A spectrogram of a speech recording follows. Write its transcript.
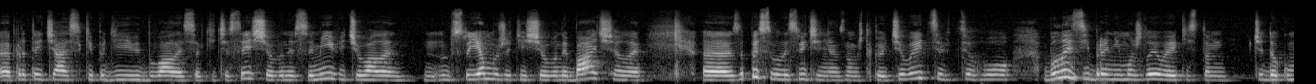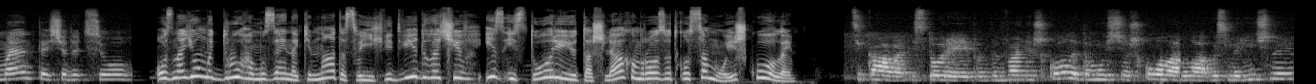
е, про той час, які події відбувалися в ті часи, що вони самі відчували ну, в своєму житті, що вони бачили. Е, Записували свідчення знову ж таки очевидців цього. Були зібрані, можливо, якісь там чи документи щодо цього. Ознайомить друга музейна кімната своїх відвідувачів із історією та шляхом розвитку самої школи. цікава історія і побудування школи, тому що школа була восьмирічною,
